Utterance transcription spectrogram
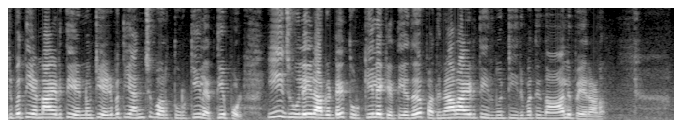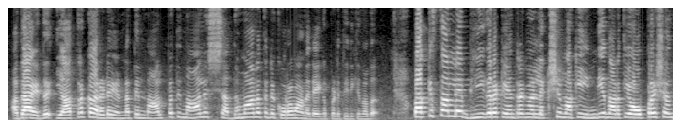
ഇരുപത്തി എണ്ണായിരത്തി എണ്ണൂറ്റി എഴുപത്തി അഞ്ച് പേർ തുർക്കിയിൽ എത്തിയപ്പോൾ ഈ ജൂലൈയിലാകട്ടെ തുർക്കിയിലേക്ക് എത്തിയത് പതിനാറായിരത്തി ഇരുന്നൂറ്റി ഇരുപത്തി നാല് പേരാണ്. അതായത് യാത്രക്കാരുടെ എണ്ണത്തിൽ നാൽപ്പത്തിനാല് ശതമാനത്തിന്റെ കുറവാണ് രേഖപ്പെടുത്തിയിരിക്കുന്നത്. പാകിസ്ഥാനിലെ ഭീകര കേന്ദ്രങ്ങൾ ലക്ഷ്യമാക്കി ഇന്ത്യ നടത്തിയ ഓപ്പറേഷൻ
